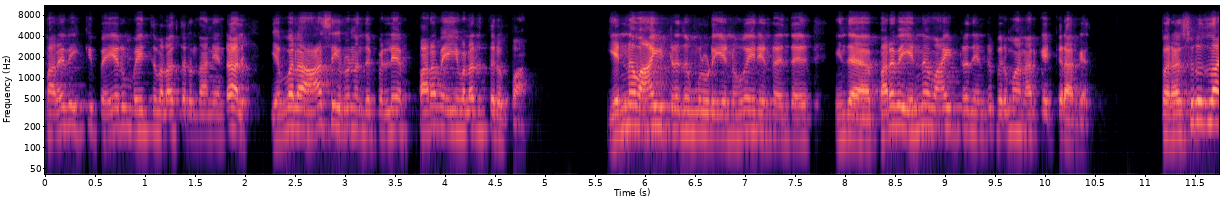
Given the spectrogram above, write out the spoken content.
பறவைக்கு பெயரும் வைத்து வளர்த்திருந்தான் என்றால் எவ்வளவு ஆசையுடன் அந்த பிள்ளை பறவையை வளர்த்திருப்பான். என்ன வாயிற்றது உங்களுடைய நுகைர் என்ற இந்த இந்த பறவை என்ன வாயிற்றது என்று பெருமானார் கேட்கிறார்கள். இப்ப ரசூலுல்லா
